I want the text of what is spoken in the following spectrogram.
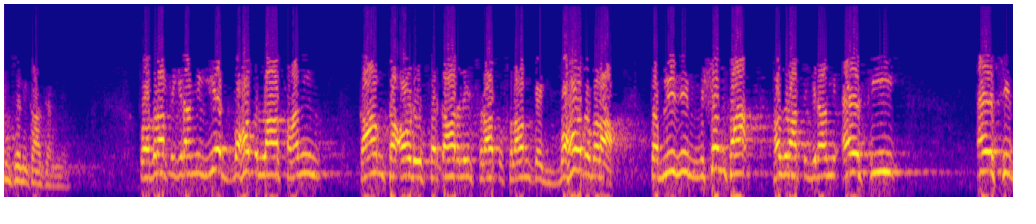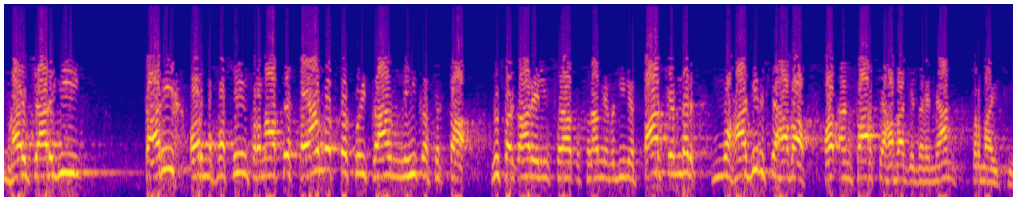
ان سے نکاح کر لیں۔ تو حضرات گرامی یہ بہت لاسانی کام تھا اور سرکار علی سلاط اسلام کا ایک بہت بڑا تبلیغی مشن تھا، حضرات گرامی ایسی ایسی بھائی چارگی تاریخ اور مفسرین فرماتے قیامت کا کوئی کام نہیں کر سکتا۔ جو سرکار علی صلاح السلام نے مدینہ پاک کے اندر مہاجر صحابہ اور انصار صحابہ کے درمیان فرمائی تھی۔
